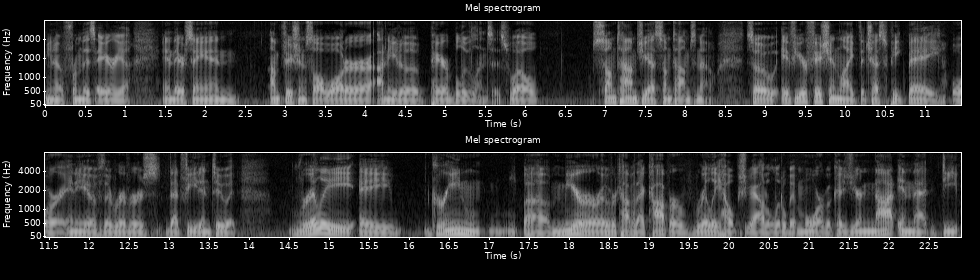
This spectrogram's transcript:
you know, from this area, and they're saying, I'm fishing saltwater, I need a pair of blue lenses. Well, sometimes yes, sometimes no. So if you're fishing like the Chesapeake Bay or any of the rivers that feed into it, really a green uh, mirror over top of that copper really helps you out a little bit more because you're not in that deep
